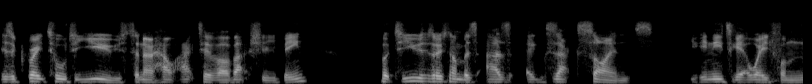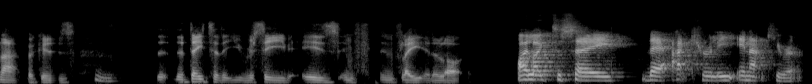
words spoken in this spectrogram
is a great tool to use to know how active I've actually been. But to use those numbers as exact science, you need to get away from that because Hmm. the, the data that you receive is inf- inflated a lot. I like to say they're accurately inaccurate,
